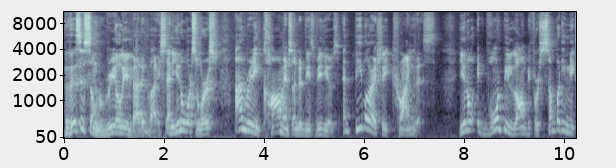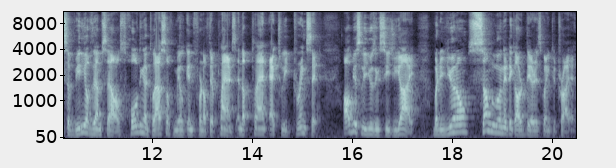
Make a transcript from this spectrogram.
This is some really bad advice. And you know what's worst? I'm reading comments under these videos and people are actually trying this. You know, it won't be long before somebody makes a video of themselves holding a glass of milk in front of their plants and the plant actually drinks it. Obviously using CGI, but you know, some lunatic out there is going to try it.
